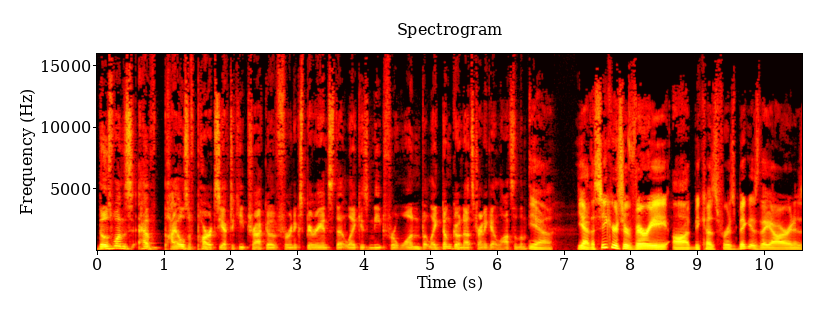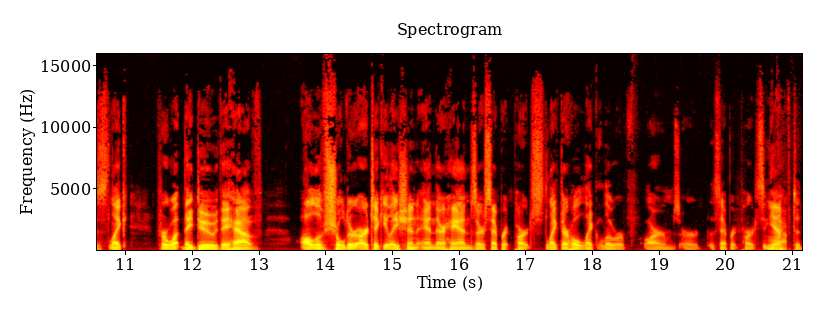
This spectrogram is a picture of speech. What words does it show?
those ones have piles of parts you have to keep track of for an experience that like is neat for one, but like don't go nuts trying to get lots of them. Yeah. Yeah, the Seekers are very odd because for as big as they are and as like for what they do, they have all of shoulder articulation and their hands are separate parts. Like their whole like lower arms are separate parts that you have to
